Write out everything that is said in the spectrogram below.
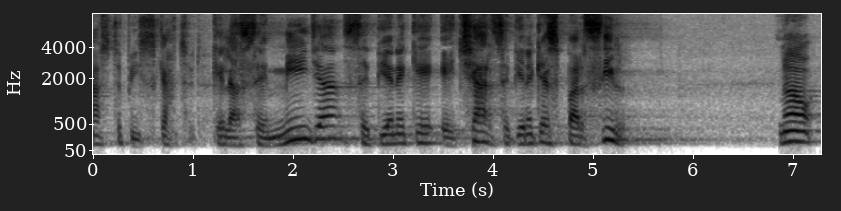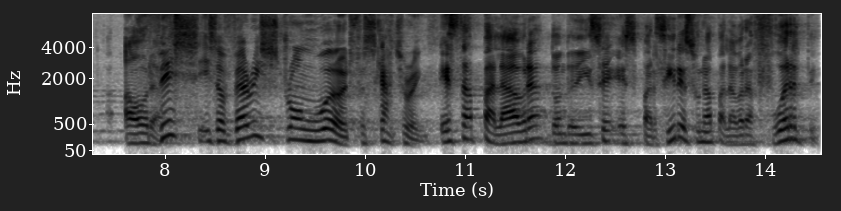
has to be scattered. que la semilla se tiene que echar, se tiene que esparcir. Now, Ahora, this is a very strong word for scattering. esta palabra donde dice esparcir es una palabra fuerte.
